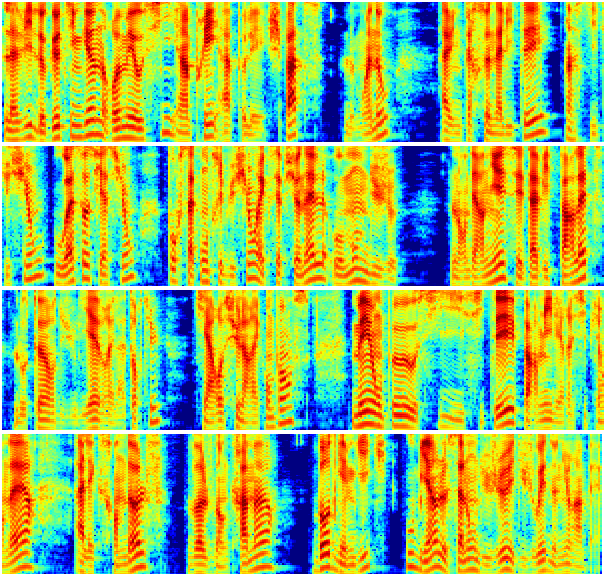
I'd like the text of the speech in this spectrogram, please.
la ville de Göttingen remet aussi un prix appelé Spatz, le moineau, à une personnalité, institution ou association pour sa contribution exceptionnelle au monde du jeu. L'an dernier, c'est David Parlett, l'auteur du Lièvre et la Tortue, qui a reçu la récompense, mais on peut aussi citer parmi les récipiendaires Alex Randolph, Wolfgang Kramer, Board Game Geek ou bien le Salon du jeu et du jouet de Nuremberg.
